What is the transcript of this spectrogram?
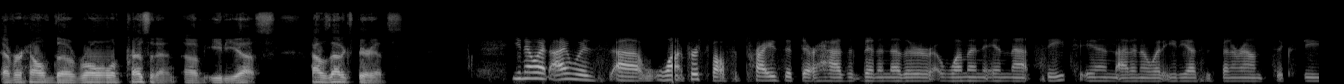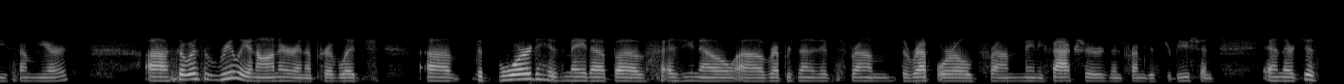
ever held the role of president of EDS. How's that experience? You know what? I was uh, one, first of all surprised that there hasn't been another woman in that seat. In I don't know what EDS has been around 60 some years. Uh, so it was really an honor and a privilege. Uh, the board is made up of, as you know, uh, representatives from the rep world, from manufacturers, and from distribution, and they're just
